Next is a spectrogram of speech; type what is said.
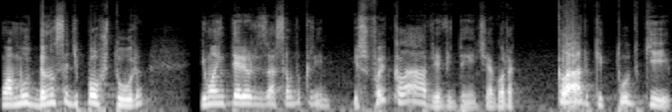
uma mudança de postura e uma interiorização do crime. Isso foi claro e evidente. Agora, claro que tudo que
